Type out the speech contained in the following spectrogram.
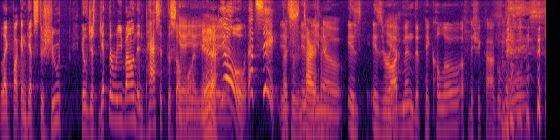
like fucking gets to shoot. He'll just get the rebound and pass it to someone. yeah, And you're yeah, like, yo, that's sick. That's his Is- entire you thing. know, Is is Yeah. Rodman the Piccolo of the Chicago Bulls? there's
